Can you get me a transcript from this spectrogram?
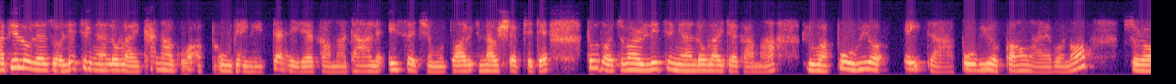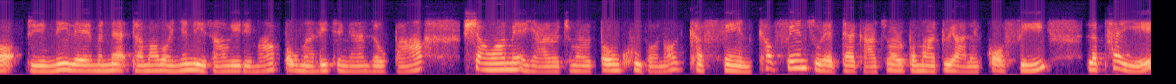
အဖြစ်လို့လဲဆိုလေ့ကျင့်ခန်းလုပ်လိုက်ခန္ဓာကိုယ်အပူချိန်ကြီးတက်နေတဲ့အခါမှာဒါကလည်းအိတ်ဆက်ချိန်ကိုသွားပြီးအနောက်ရှက်ဖြစ်တယ်သို့တော့ကျမတို့လေ့ကျင့်ခန်းလုပ်လိုက်တဲ့အခါမှာလူကပို့ပြီးတော့အိတ်တာပို့ပြီးတော့ကောင်းလာတယ်ပေါ့နော်ဆိုတော့ဒီနေ့လေမနက်ဒါမှမဟုတ်ညနေဆောင်လေးတွေမှာပုံမှန်လေ့ကျင့်ခန်းလုပ်ပါရှောင်ရမယ့်အရာတော့ကျမတို့၃ခုပေါ့နော် caffeine caffeine ဆိုတဲ့ဓာတ်ကကျမတို့ပမာတွေ့ရလဲ coffee လက်ဖက်ရည်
